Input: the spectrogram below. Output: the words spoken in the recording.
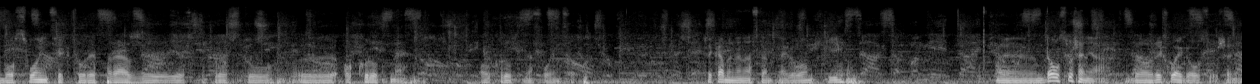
bo słońce, które praży jest po prostu y, okrutne. Okrutne słońce. Czekamy na następne gołąbki. Do usłyszenia, do rychłego usłyszenia.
